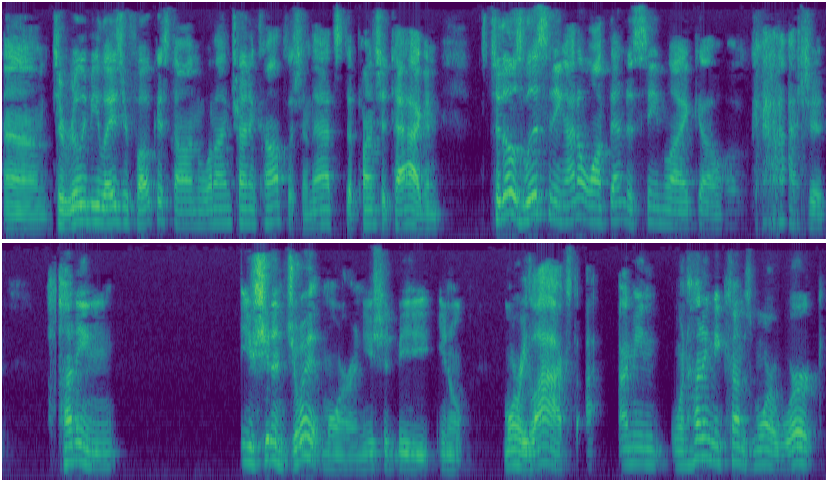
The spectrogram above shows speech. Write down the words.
um, to really be laser focused on what I'm trying to accomplish. And that's to punch a tag. And to those listening, I don't want them to seem like, oh, gosh, hunting, you should enjoy it more and you should be, you know, more relaxed. I, I mean, when hunting becomes more work,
